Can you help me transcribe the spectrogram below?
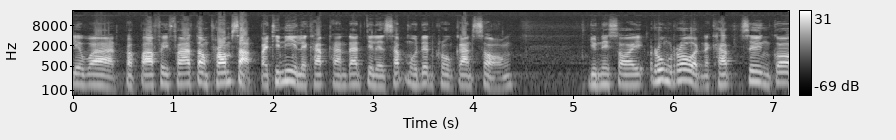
เรียกว่าประปาไฟฟ้าต้องพร้อมสับไปที่นี่เลยครับทางด้านเจริญทรัพย์โมเดิร์นโครงการ 2 อยู่ในซอยรุ่งโรจน์นะครับ ซึ่งก็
